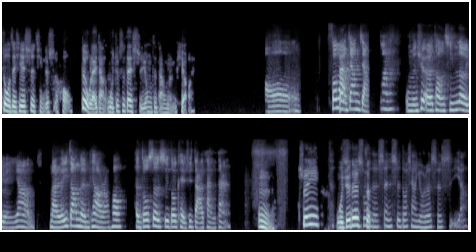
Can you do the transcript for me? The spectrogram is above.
做这些事情的时候，对我来讲，我就是在使用这张门票。哦，Sola 这样讲，像我们去儿童新乐园一样，买了一张门票，然后很多设施都可以去打看看。嗯，所以我觉得所有的盛事都像游乐设施一样。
